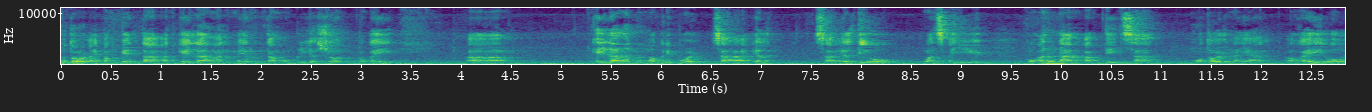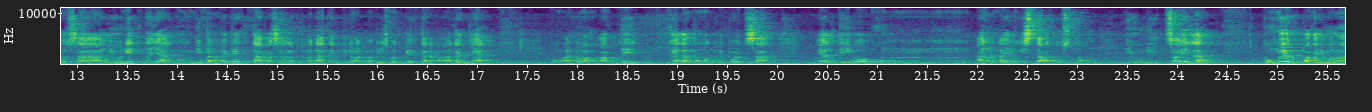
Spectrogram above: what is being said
motor ay pangbenta at kailangan mayroon kang obligasyon, okay? Ah, kailangan mo mag-report sa L, sa LTO once a year kung ano na ang update sa motor na yan, okay? O sa unit na yan. Kung hindi pa nabebenta kasi alam naman natin hindi naman mabilis magbenta ng mga ganyan. Kung ano ang update, kailangan mo mag-report sa LTO kung ano na yung status ng unit. So, ayun lang. Kung meron pa kayong mga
